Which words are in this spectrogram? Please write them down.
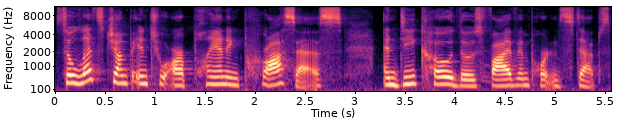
So let's jump into our planning process and decode those five important steps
